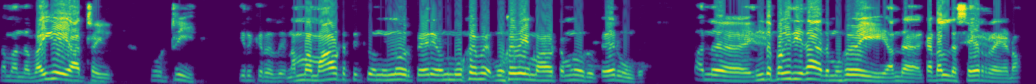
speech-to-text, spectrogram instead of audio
நம்ம அந்த வைகை ஆற்றை ஒற்றி இருக்கிறது. நம்ம மாவட்டத்துக்கு வந்து இன்னொரு பேரே வந்து முகவை முகவை மாவட்டம்னு ஒரு பேர் உண்டு. அந்த இந்த பகுதி தான் அது முகவை அந்த கடலில் சேர்ற இடம்.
